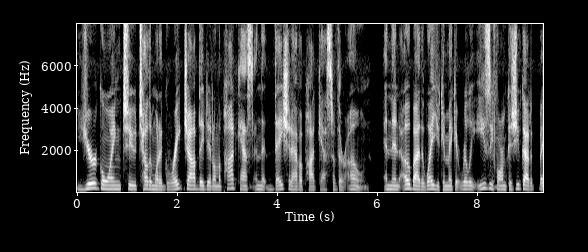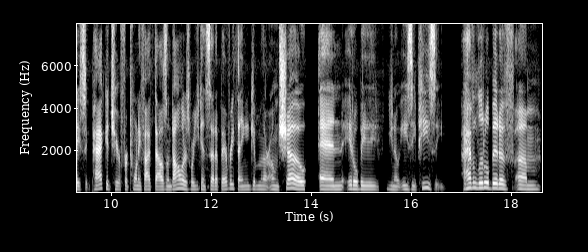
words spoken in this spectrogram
you're going to tell them what a great job they did on the podcast and that they should have a podcast of their own. And then, oh, by the way, you can make it really easy for them because you've got a basic package here for $25,000 where you can set up everything and give them their own show and it'll be, you know, easy peasy. I have a little bit of um,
